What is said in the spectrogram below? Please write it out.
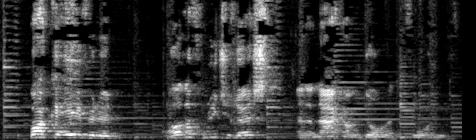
We pakken even een half minuutje rust en daarna gaan we door met de volgende.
